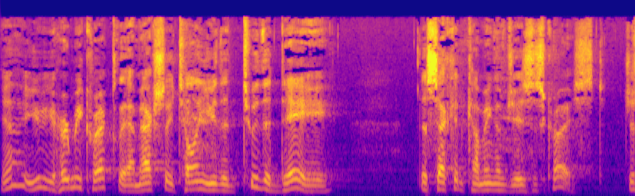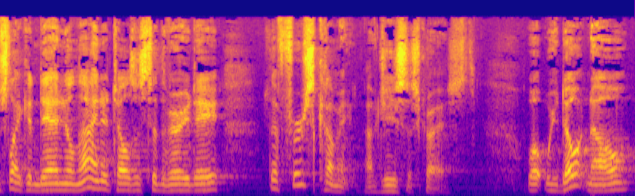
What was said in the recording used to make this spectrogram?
Yeah, you heard me correctly. I'm actually telling you that to the day, the second coming of Jesus Christ. Just like in Daniel 9, it tells us to the very day, the first coming of Jesus Christ. What we don't know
